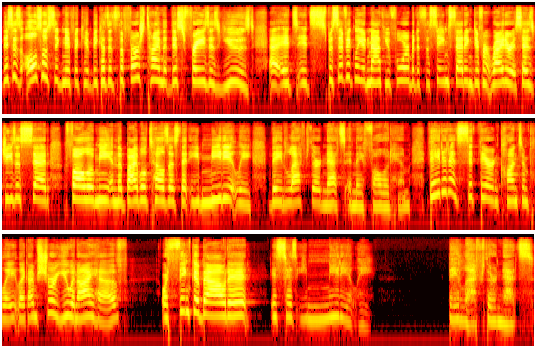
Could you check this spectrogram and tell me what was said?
This is also significant because it's the first time that this phrase is used. Uh, it's, it's specifically in Matthew 4, but it's the same setting, different writer. It says, Jesus said, Follow me. And the Bible tells us that immediately they left their nets and they followed him. They didn't sit there and contemplate, like I'm sure you and I have, or think about it. It says, immediately they left their nets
